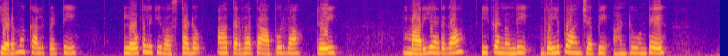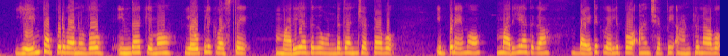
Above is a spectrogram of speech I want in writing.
ఎడమ కాలు పెట్టి లోపలికి వస్తాడు. ఆ తర్వాత అపూర్వ రే మర్యాదగా ఇక్కడ నుండి వెళ్ళిపో అని చెప్పి అంటూ ఉంటే ఏంటి నువ్వు? ఇందాకేమో లోపలికి వస్తే మర్యాదగా ఉండదని చెప్పావు. ఇప్పుడేమో మర్యాదగా బయటకు వెళ్ళిపో అని చెప్పి అంటున్నావు.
